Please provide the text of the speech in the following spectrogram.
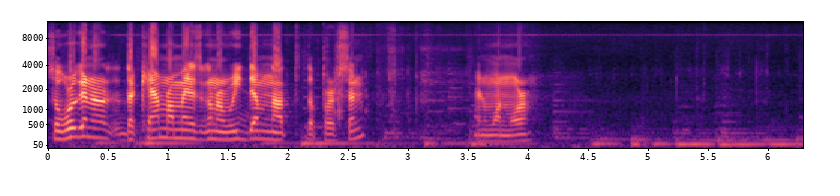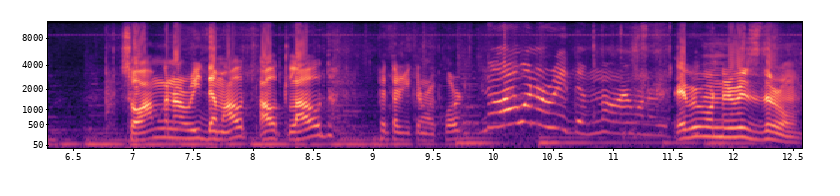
So we're gonna, the cameraman is gonna read them, not the person. And one more. So I'm gonna read them out out loud. Peter, you can record. No, I wanna read them. No, I wanna read. Them. Everyone reads their own.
